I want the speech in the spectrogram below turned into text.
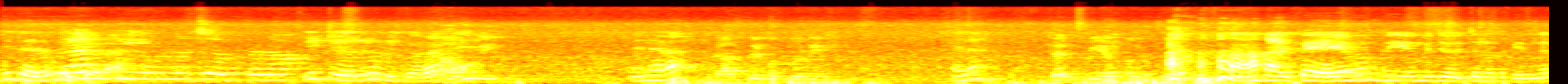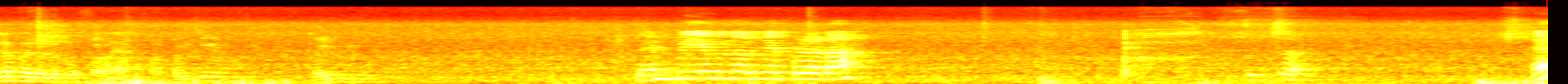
ഈ തെറി വിളിക്കോടാ. ഈ തെറി വിളിക്കോടാ എന്നാ? എന്നാ ഇപ്പം എ ബി എം ചോദിച്ചോണ്ട് ഇന്നലെ പോലുള്ള പ്രശ്നമാണ് ടെൻ പി എം എന്ന് പറഞ്ഞ എപ്പോഴാടാ? ഏ?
